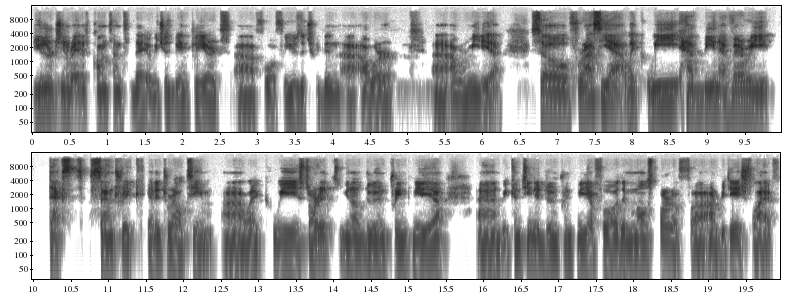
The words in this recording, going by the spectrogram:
user generated content that, which is being cleared uh, for for usage within uh, our uh, our media. So for us, yeah, like we have been a very text centric editorial team. Uh, like we started, you know, doing print media, and we continued doing print media for the most part of uh, life.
